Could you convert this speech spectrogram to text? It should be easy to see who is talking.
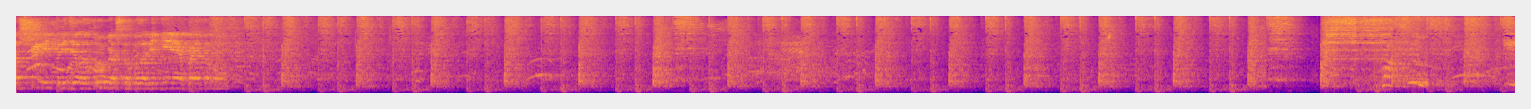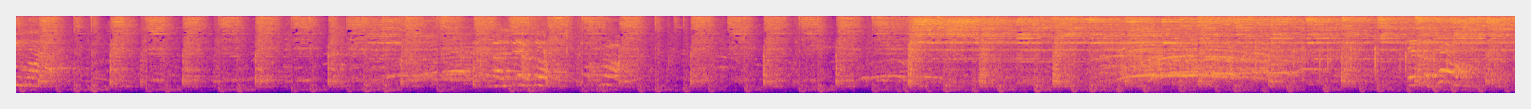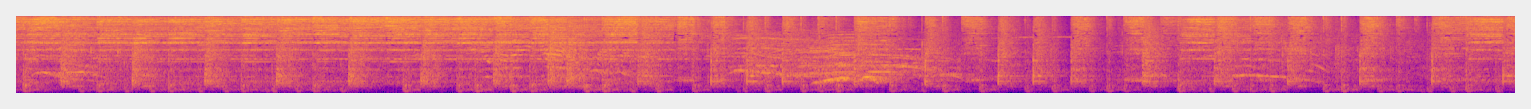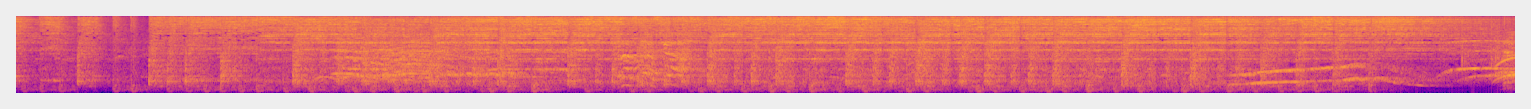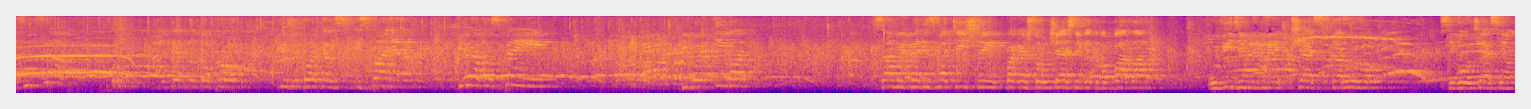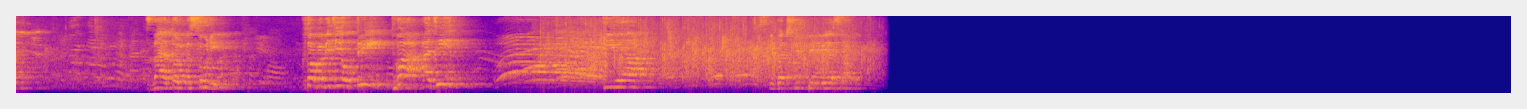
Speaker 1: расширить пределы круга, чтобы было виднее, поэтому Fusion Rockers, Испания, Beautiful Spain, Бибой Ива, самый харизматичный пока что участник этого батла. Увидим ли мы часть вторую с его участием, знают только судьи. Кто победил? Три, два, один. Ила с небольшим перевесом.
